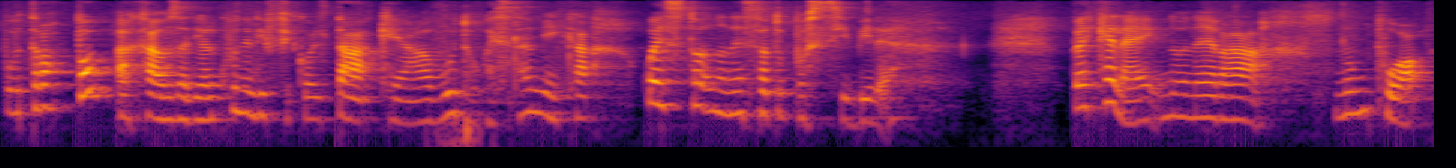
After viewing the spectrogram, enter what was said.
Purtroppo, a causa di alcune difficoltà che ha avuto questa amica, questo non è stato possibile, perché lei non era, non può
